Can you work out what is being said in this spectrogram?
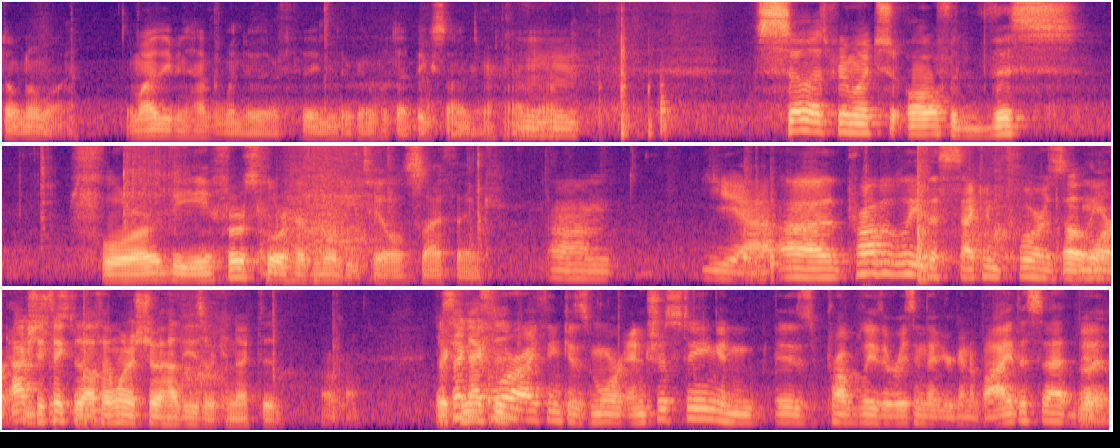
Don't know why. And why do even have a window there if they knew they were gonna put that big sign there? I don't know. So that's pretty much all for this floor. The first floor has more details, I think. Um, yeah. Uh, probably the second floor is Oh, more. wait, actually, take that off. I want to show how these are connected. Okay. The They're second connected- floor, I think, is more interesting and is probably the reason that you're going to buy the set. But Yeah.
